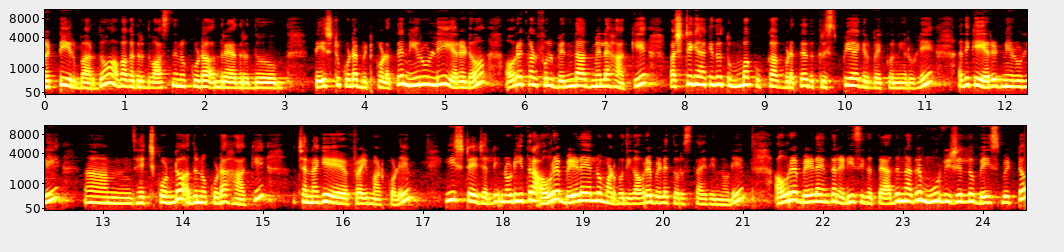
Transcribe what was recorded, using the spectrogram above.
ಗಟ್ಟಿ ಇರಬಾರ್ದು. ಅವಾಗ ಅದ್ರದ್ದು ವಾಸನೆನೂ ಕೂಡ ಅಂದರೆ ಅದರದ್ದು ಟೇಸ್ಟು ಕೂಡ ಬಿಟ್ಕೊಳ್ಳುತ್ತೆ ನೀರುಳ್ಳಿ ಎರಡು, ಅವರೆಕಾಳು ಫುಲ್ ಬೆಂದಾದ್ಮೇಲೆ ಹಾಕಿ, ಫಸ್ಟಿಗೆ ಹಾಕಿದರೆ ತುಂಬ ಕುಕ್ ಆಗಿಬಿಡುತ್ತೆ. ಅದು ಕ್ರಿಸ್ಪಿಯಾಗಿರಬೇಕು ನೀರುಳ್ಳಿ. ಅದಕ್ಕೆ ಎರಡು ನೀರುಳ್ಳಿ ಹೆಚ್ಕೊಂಡು ಅದನ್ನು ಕೂಡ ಹಾಕಿ ಚೆನ್ನಾಗಿ ಫ್ರೈ ಮಾಡ್ಕೊಳ್ಳಿ. ಈ ಸ್ಟೇಜಲ್ಲಿ ನೋಡಿ, ಈ ಥರ ಅವರೇ ಬೇಳೆಯಲ್ಲೂ ಮಾಡ್ಬೋದು. ಈಗ ಅವರೇ ಬೇಳೆ ತೋರಿಸ್ತಾ ಇದ್ದೀನಿ ನೋಡಿ. ಅವರೇ ಬೇಳೆ ಅಂತ ರೆಡಿ ಸಿಗುತ್ತೆ. ಅದನ್ನಾದರೆ ಮೂರು ವಿಷಲ್ಲು ಬೇಯಿಸ್ಬಿಟ್ಟು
